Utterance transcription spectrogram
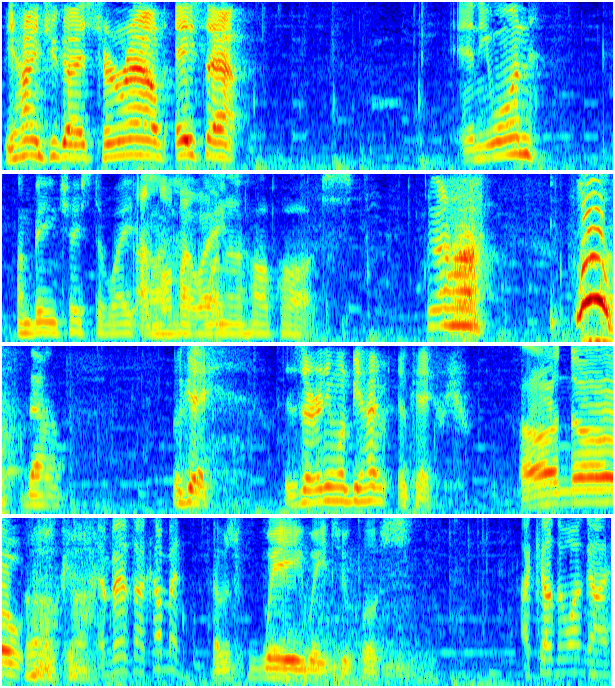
Behind you guys. Turn around ASAP. Anyone? I'm being chased away. I'm on my way. One and a half hearts. Ah! Woo! Down. Okay. Is there anyone behind me? Okay. Oh no. Oh god. Embers are coming. That was way, way too close. I killed the one guy.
